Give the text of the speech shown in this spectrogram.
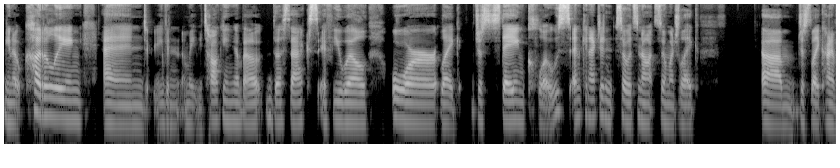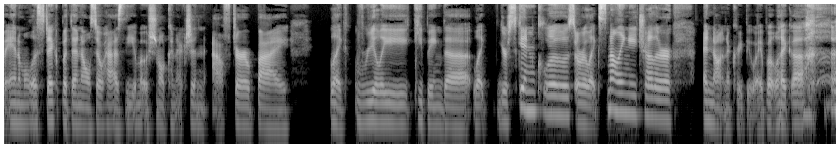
you know, cuddling and even maybe talking about the sex, if you will, or like just staying close and connected. So it's not so much like, um, just like kind of animalistic, but then also has the emotional connection after by like really keeping the like your skin close or like smelling each other and not in a creepy way, but like uh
